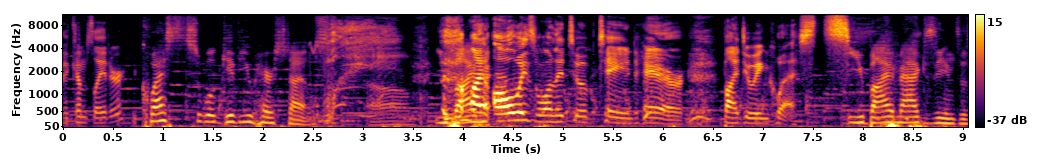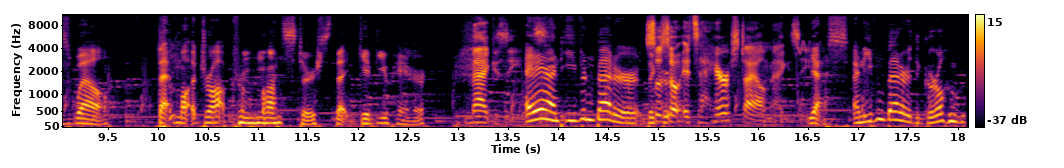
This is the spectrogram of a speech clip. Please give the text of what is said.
That comes later? Quests will give you hairstyles. Um, You buy I always wanted to obtain hair by doing quests. you buy magazines as well that mo- drop from monsters that give you hair. Magazines. And even better, the so, so it's a hairstyle magazine. yes, and even better, the girl who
